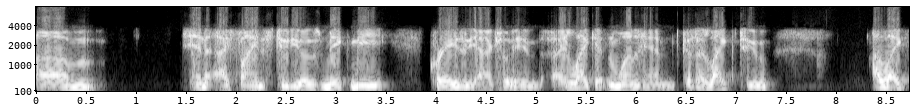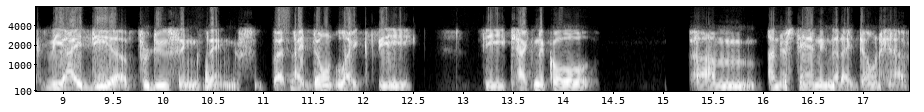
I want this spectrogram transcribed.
Um, and I find studios make me crazy. Actually, I like it in one hand because I like to. I like the idea of producing things, but sure. I don't like the the technical um, understanding that I don't have.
